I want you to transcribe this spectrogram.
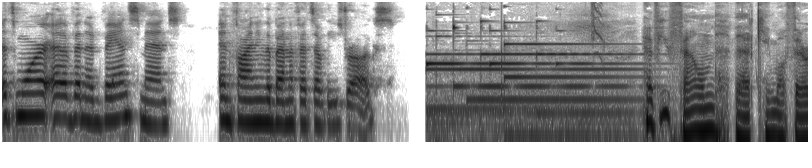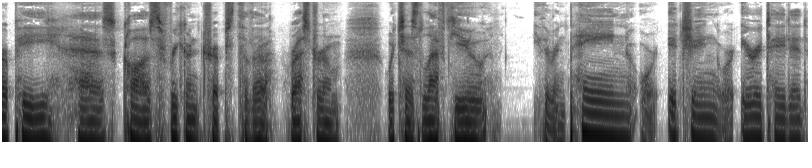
it's more of an advancement in finding the benefits of these drugs. Have you found that chemotherapy has caused frequent trips to the restroom, which has left you either in pain or itching or irritated.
